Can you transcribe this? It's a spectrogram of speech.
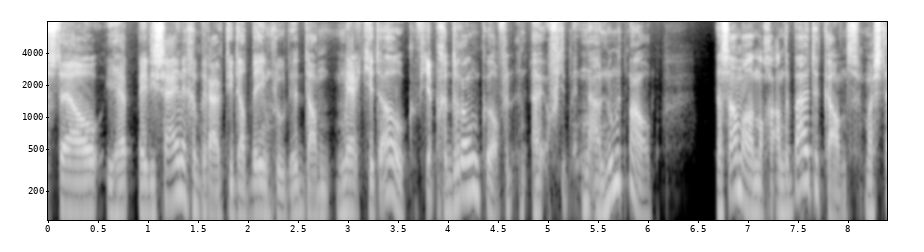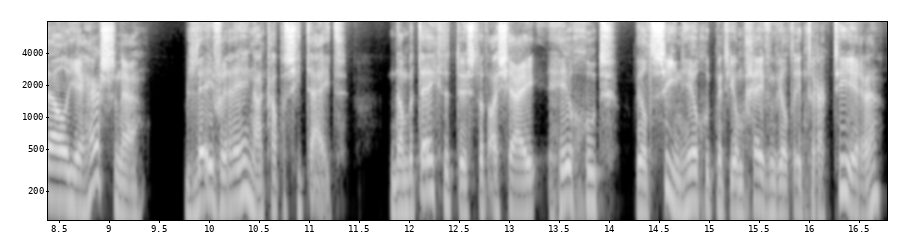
stel je hebt medicijnen gebruikt die dat beïnvloeden, dan merk je het ook. Of je hebt gedronken, of, of je, nou noem het maar op. Dat is allemaal nog aan de buitenkant. Maar stel je hersenen leveren in aan capaciteit. Dan betekent het dus dat als jij heel goed wilt zien, heel goed met die omgeving wilt interacteren,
